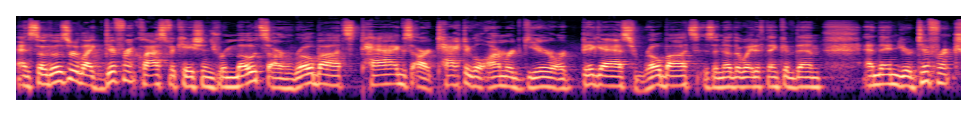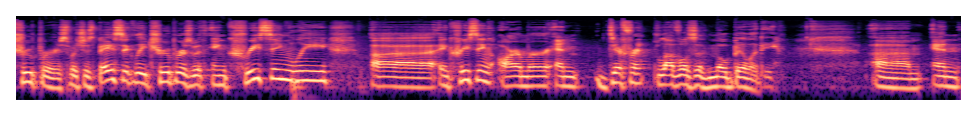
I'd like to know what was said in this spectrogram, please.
And so those are like different classifications. Remotes are robots, tags are tactical armored gear or big ass robots, is another way to think of them. And then your different troopers, which is basically troopers with increasingly uh, increasing armor and different levels of mobility. Um, and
